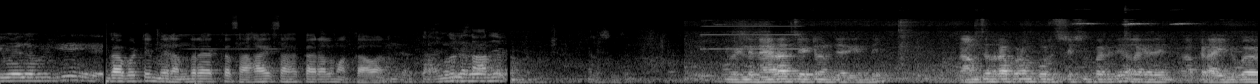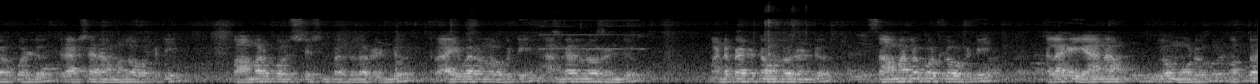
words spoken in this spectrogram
ఏమైనప్పటికీ కాబట్టి మీరందరి యొక్క సహాయ సహకారాలు మాకు కావాలి. వీళ్ళు నేరాలు చేయటం జరిగింది. రామచంద్రాపురం పోలీస్ స్టేషన్ పరిధి అలాగే అక్కడ ఐదు బళ్ళు ద్రాక్షారామంలో ఒకటి పామర్ పోలీస్ స్టేషన్ పరిధిలో రెండు రాయవరంలో ఒకటి అంగర్లో రెండు మండపేట టౌన్లో రెండు సామర్లకోటలో ఒకటి అలాగే యానాంలో మూడు. మొత్తం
